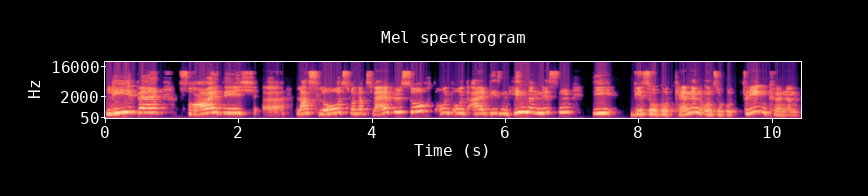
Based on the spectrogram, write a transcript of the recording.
liebe, freu dich, äh, lass los von der Zweifelsucht und, und all diesen Hindernissen, die wir so gut kennen und so gut pflegen können.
